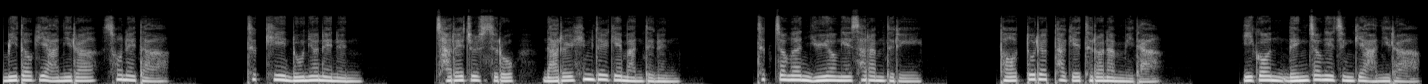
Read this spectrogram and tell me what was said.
미덕이 아니라 손해다. 특히 노년에는 잘해줄수록 나를 힘들게 만드는 특정한 유형의 사람들이 더 또렷하게 드러납니다. 이건 냉정해진 게 아니라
